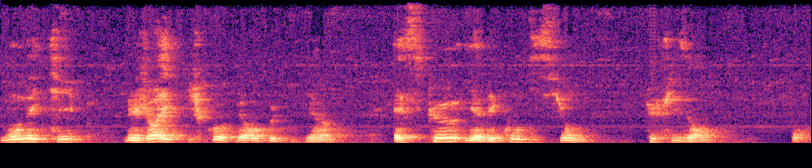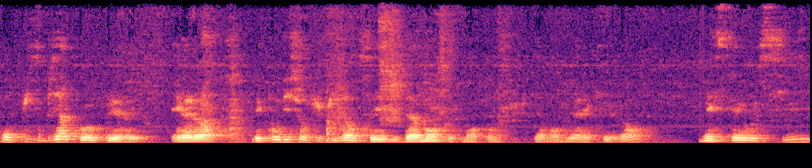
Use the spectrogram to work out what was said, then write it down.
mon équipe, les gens avec qui je coopère au quotidien, est-ce qu'il y a des conditions suffisantes pour qu'on puisse bien coopérer? Et alors, les conditions suffisantes, c'est évidemment que je m'entende suffisamment bien avec les gens, mais c'est aussi,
